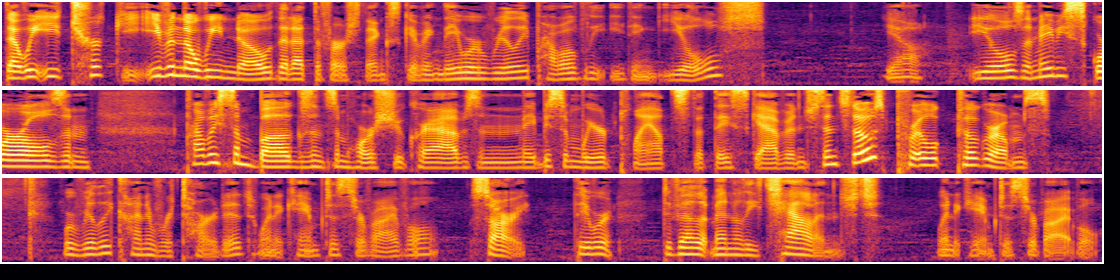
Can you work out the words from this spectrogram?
that we eat turkey, even though we know that at the first Thanksgiving they were really probably eating eels. Yeah, eels and maybe squirrels and probably some bugs and some horseshoe crabs and maybe some weird plants that they scavenged. Since those pil- pilgrims were really kind of retarded when it came to survival. Sorry, they were developmentally challenged when it came to survival.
